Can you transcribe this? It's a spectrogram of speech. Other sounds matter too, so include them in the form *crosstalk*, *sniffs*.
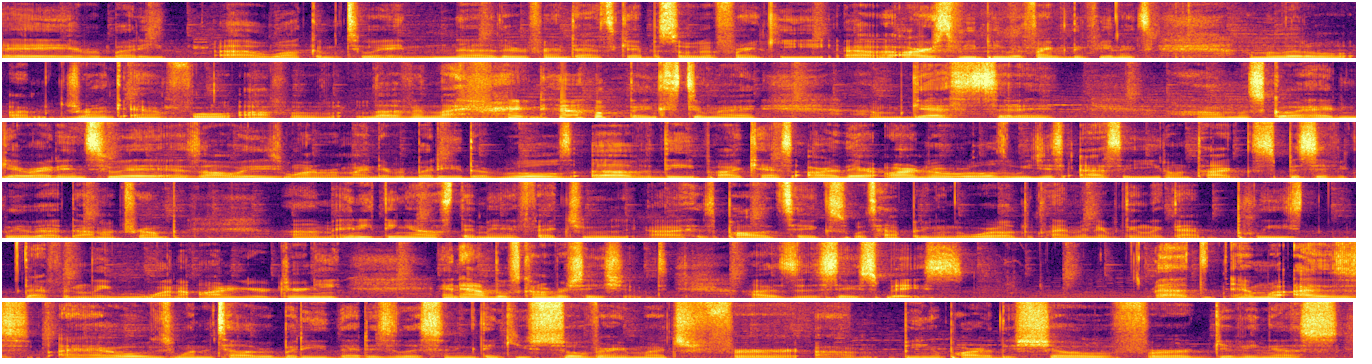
Hey, everybody. Uh, welcome to another fantastic episode of Frankie, uh, RSVP with Frankie the Phoenix. I'm a little um, drunk and full off of love and *laughs* life right now, thanks to my um, guests today. Um, let's go ahead and get right into it. As always, want to remind everybody the rules of the podcast are there are no rules. We just ask that you don't talk specifically about Donald Trump. Um, anything else that may affect you, uh, his politics, what's happening in the world, the climate, everything like that, please definitely we want to honor your journey and have those conversations uh, as a safe space. Uh, and as I always want to tell everybody that is listening, thank you so very much for um, being a part of the show, for giving us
